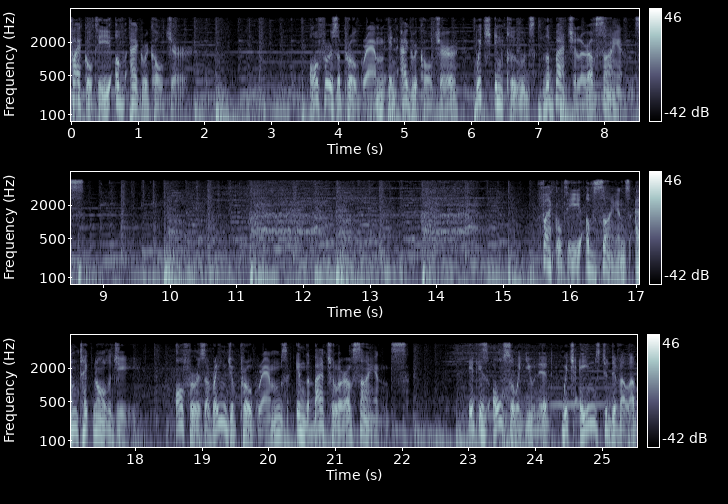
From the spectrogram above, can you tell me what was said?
Faculty of Agriculture offers a program in agriculture which includes the Bachelor of Science. Faculty of Science and Technology offers a range of programs in the Bachelor of Science. It is also a unit which aims to develop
